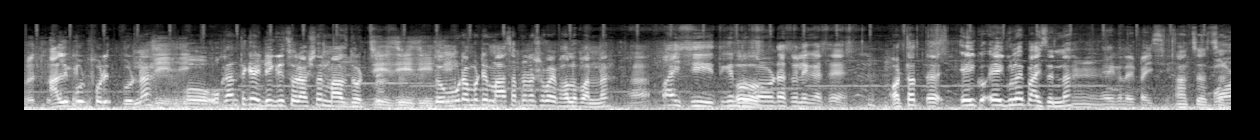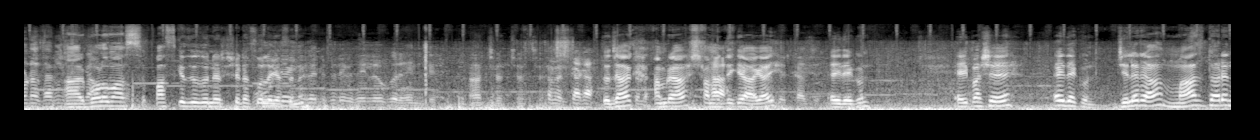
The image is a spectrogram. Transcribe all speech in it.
ফরিদপুর। আলিপুর ফরিদপুর না? জি, জি। ও ওখান থেকে ডিগ্রি চলে আসছেন মাছ ধরতে? জি, জি, জি, তো মোটামুটি মাছ আপনারা সবাই ভালো পান না? হ্যাঁ, পাইছি কিন্তু বড়টা চলে গেছে। অর্থাৎ এই এইগুলাই পাইছেন না? হুম এইগুলাই পাইছি। আচ্ছা আচ্ছা। বড়টা আর বড় মাছ পাঁচ কেজি ওজনের সেটা চলে গেছে না? চলে গেছে এই লোকের আচ্ছা আচ্ছা আচ্ছা। তো যাক আমরা সামনের দিকে আগাই। এই দেখুন এই পাশে এই দেখুন জেলেরা মাছ ধরেন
